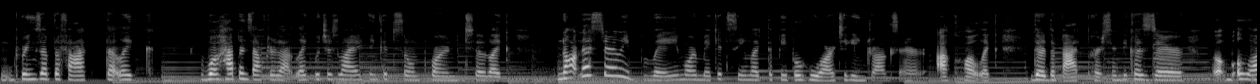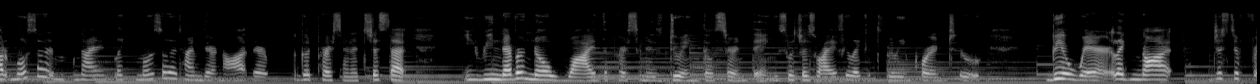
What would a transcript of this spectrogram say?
brings up the fact that like what happens after that like which is why i think it's so important to like not necessarily blame or make it seem like the people who are taking drugs or alcohol like they're the bad person because they're a lot most of the nine like most of the time they're not they're a good person. It's just that you, we never know why the person is doing those certain things which is why i feel like it's really important to be aware like not just to fr-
